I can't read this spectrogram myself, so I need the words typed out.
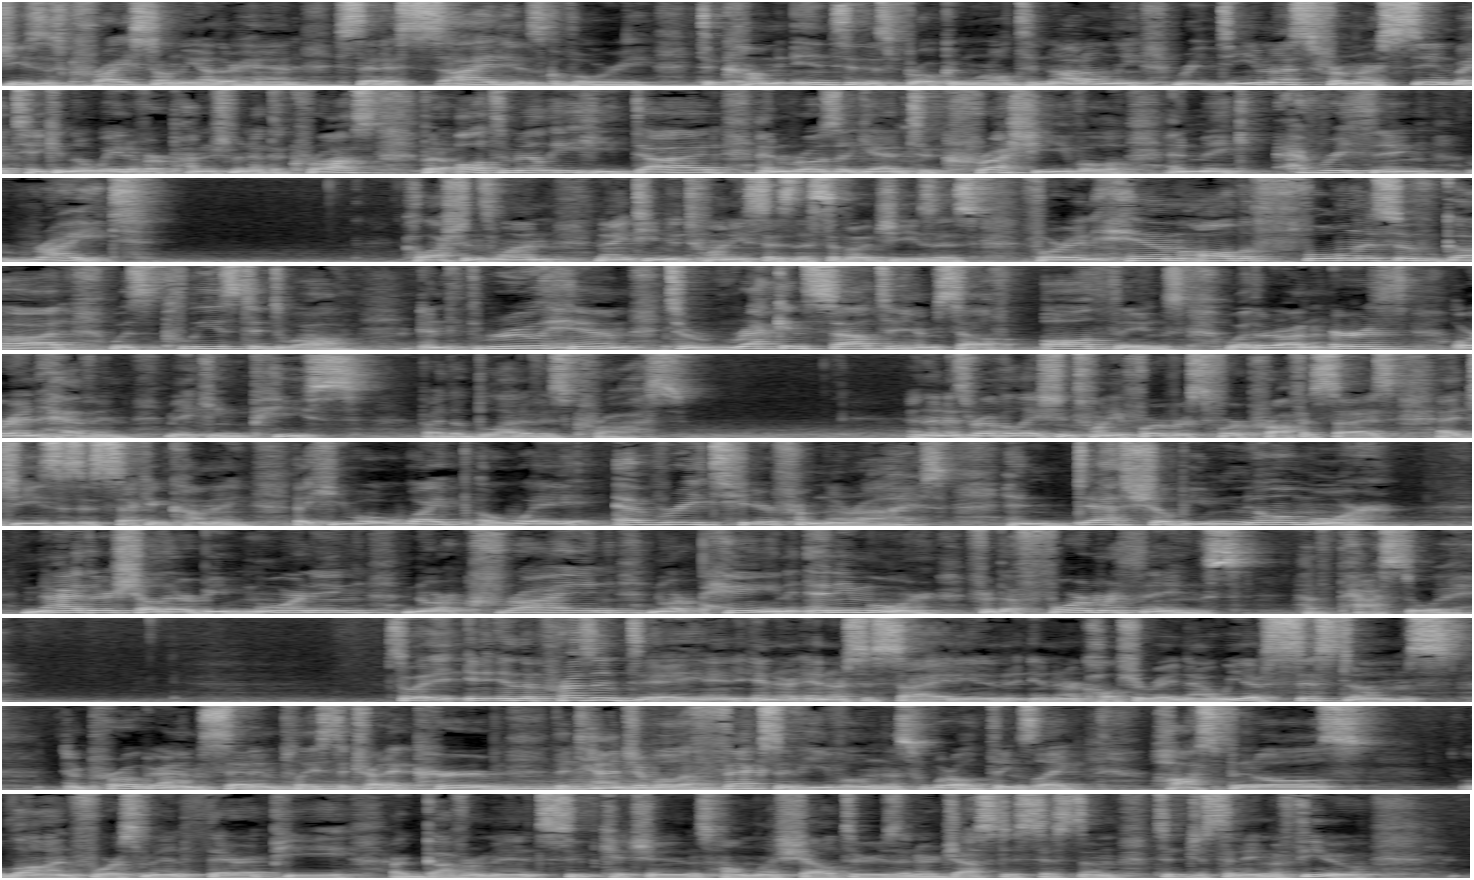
Jesus Christ, on the other hand, set aside his glory to come into this broken world to not only redeem us from our sin by taking the weight of our punishment at the cross, but ultimately he died and rose again to crush evil and make everything right. Colossians 1 19 to 20 says this about Jesus For in him all the fullness of God was pleased to dwell, and through him to reconcile to himself all things, whether on earth or in heaven, making peace by the blood of his cross. And then, as Revelation 24, verse 4 prophesies at Jesus' second coming, that he will wipe away every tear from their eyes, and death shall be no more Neither shall there be mourning, nor crying, nor pain any more, for the former things have passed away. So, in the present day, in our, in our society and in our culture right now, we have systems and programs set in place to try to curb the tangible effects of evil in this world. Things like hospitals, law enforcement, therapy, our government, soup kitchens, homeless shelters, and our justice system, to, just to name a few.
